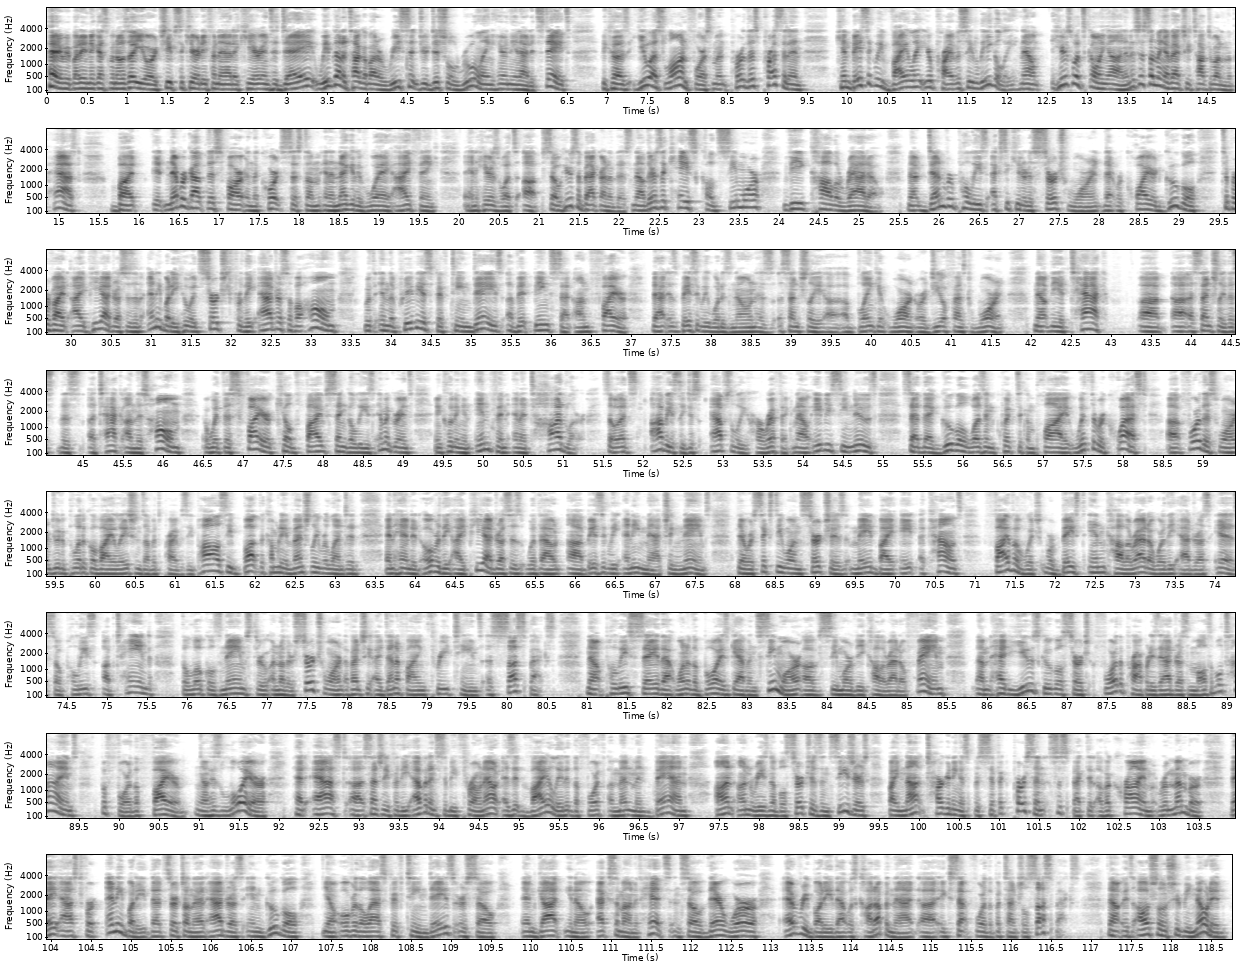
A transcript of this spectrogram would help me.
Hey everybody, Nick Espinosa, your chief security fanatic here, and today we've got to talk about a recent judicial ruling here in the United States because U.S. law enforcement, per this precedent, can basically violate your privacy legally. Now, here's what's going on, and this is something I've actually talked about in the past, but it never got this far in the court system in a negative way, I think, and here's what's up. So here's the background of this. Now, there's a case called Seymour v. Colorado. Now, Denver police executed a search warrant that required Google to provide IP addresses of anybody who had searched for the address of a home within the previous 15 days of it being set on fire. That is basically what is known as essentially a, blanket warrant or a geofenced warrant. Now, the attack. Uh, uh, essentially, this this attack on this home with this fire killed five Senegalese immigrants, including an infant and a toddler. So that's obviously just absolutely horrific. Now, ABC News said that Google wasn't quick to comply with the request uh, for this warrant due to political violations of its privacy policy, but the company eventually relented and handed over the IP addresses without uh, basically any matching names. There were 61 searches made by eight accounts five of which were based in Colorado, where the address is. So police obtained the locals' names through another search warrant, eventually identifying three teens as suspects. Now, police say that one of the boys, Gavin Seymour of Seymour v. Colorado fame, um, had used Google search for the property's address multiple times before the fire. Now, his lawyer had asked uh, essentially for the evidence to be thrown out as it violated the Fourth Amendment ban on unreasonable searches and seizures by not targeting a specific person suspected of a crime. Remember, they asked for anybody that searched on that address in Google, you know, over the last 15 days or so and got you know x amount of hits. And so there were everybody that was caught up in that uh, except for the potential suspects. Now it also should be noted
